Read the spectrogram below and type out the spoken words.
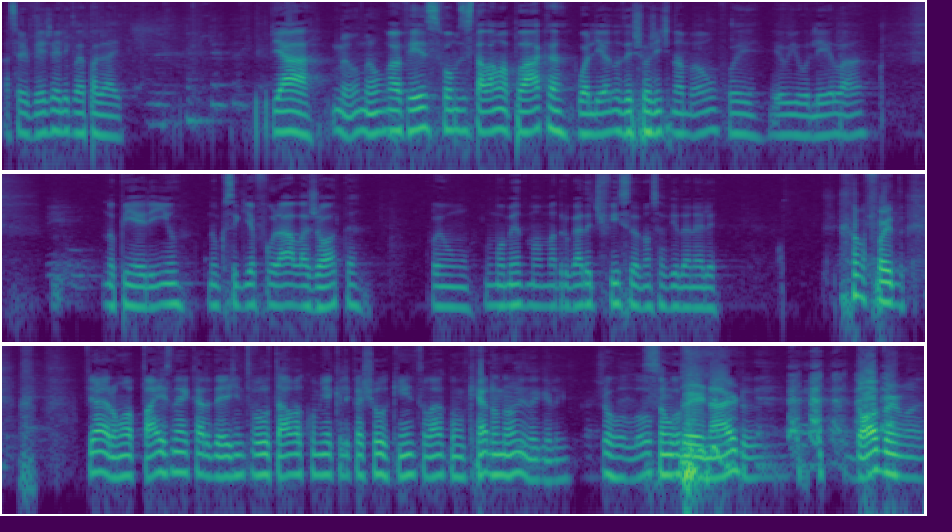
a cerveja é ele que vai pagar aí. Piá, Não, não. uma vez fomos instalar uma placa, o Aliano deixou a gente na mão, foi eu e o Lê lá no Pinheirinho, não conseguia furar a lajota. Foi um, um momento, uma madrugada difícil da nossa vida, né, Lê? Foi. Pia, era uma paz, né, cara? Daí a gente voltava, comia aquele cachorro quente lá, como que era o nome daquele? Cachorro louco. São Bernardo. Doberman.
